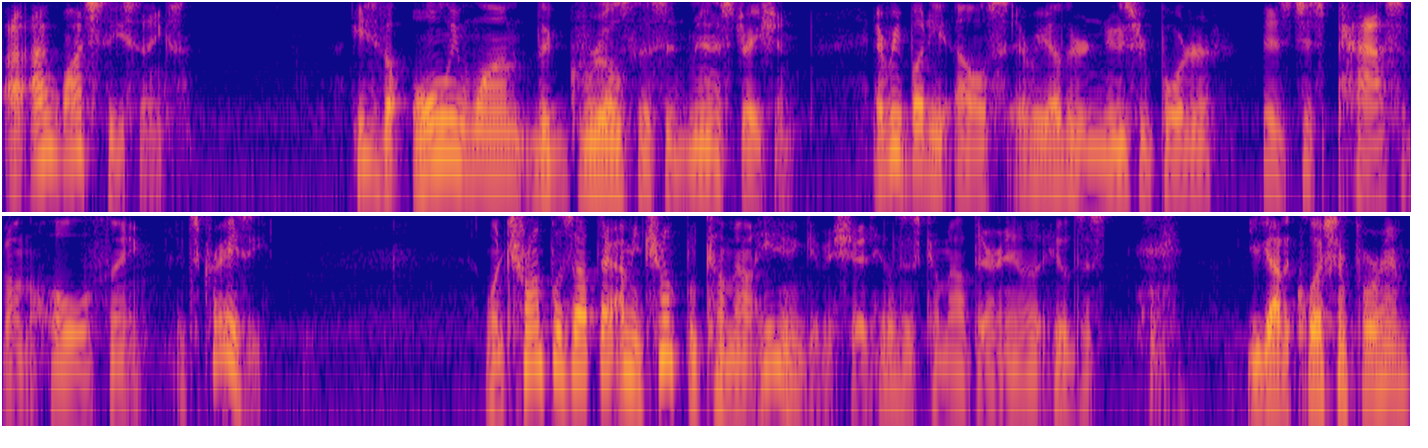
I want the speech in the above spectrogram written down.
I, I watch these things. He's the only one that grills this administration. Everybody else, every other news reporter, is just passive on the whole thing. It's crazy. When Trump was up there, I mean, Trump would come out. He didn't give a shit. He'll just come out there and he'll, he'll just. You got a question for him?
